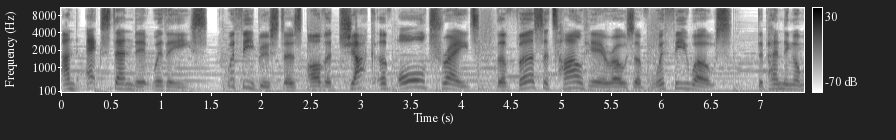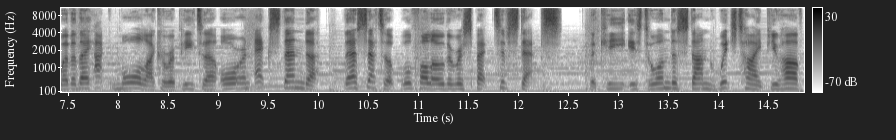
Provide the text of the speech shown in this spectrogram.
and extend it with ease. Wi-Fi boosters are the jack of all trades, the versatile heroes of Wi-Fi woes. Depending on whether they act more like a repeater or an extender, their setup will follow the respective steps. The key is to understand which type you have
